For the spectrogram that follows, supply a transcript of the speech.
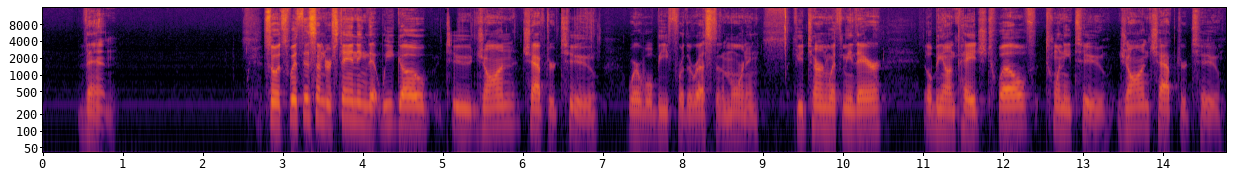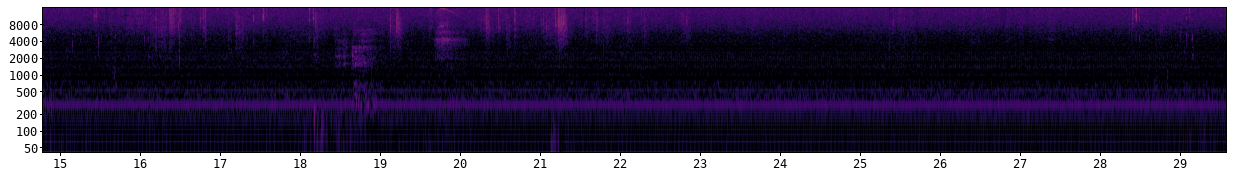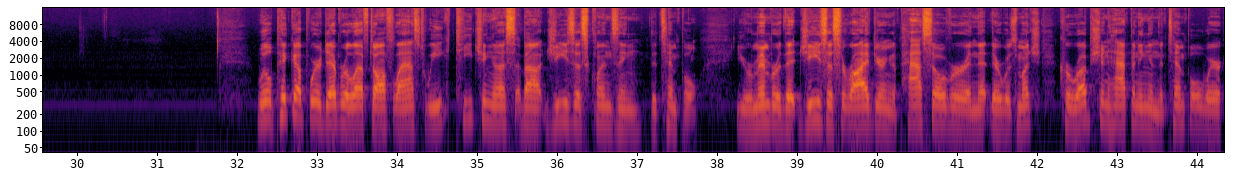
then. So it's with this understanding that we go to John chapter 2, where we'll be for the rest of the morning. If you turn with me there, it'll be on page 1222, John chapter 2. We'll pick up where Deborah left off last week, teaching us about Jesus cleansing the temple. You remember that Jesus arrived during the Passover and that there was much corruption happening in the temple where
